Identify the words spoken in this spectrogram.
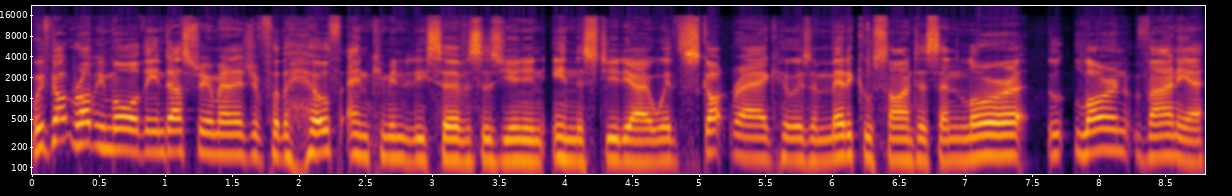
We've got Robbie Moore, the industrial manager for the Health and Community Services Union, in the studio with Scott Ragg, who is a medical scientist, and Laura Lauren Varnier,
